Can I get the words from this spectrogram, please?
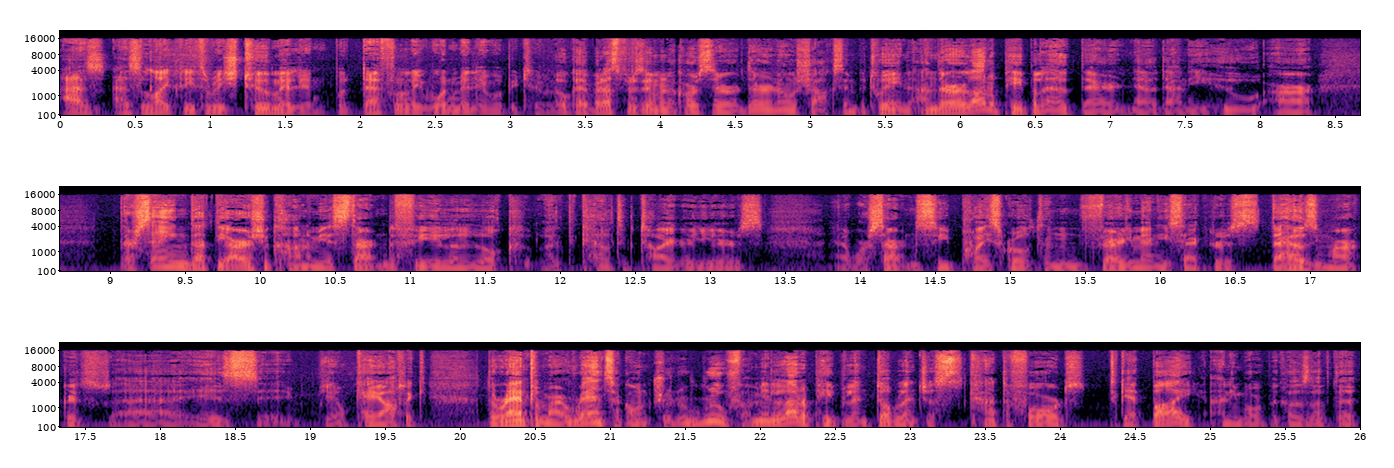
as as likely to reach 2 million, but definitely 1 million would be too low. Okay, but that's presuming, of course, there, there are no shocks in between. And there are a lot of people out there now, Danny, who are they're saying that the Irish economy is starting to feel and look like the Celtic Tiger years. Uh, we're starting to see price growth in very many sectors. The housing market uh, is, you know, chaotic. The rental market rents are going through the roof. I mean, a lot of people in Dublin just can't afford to get by anymore because of the,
